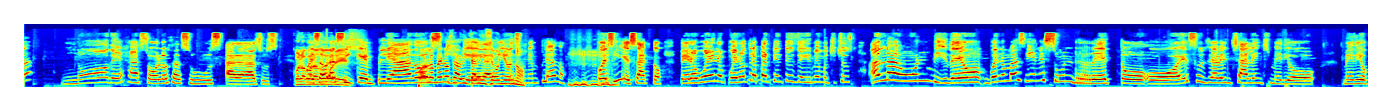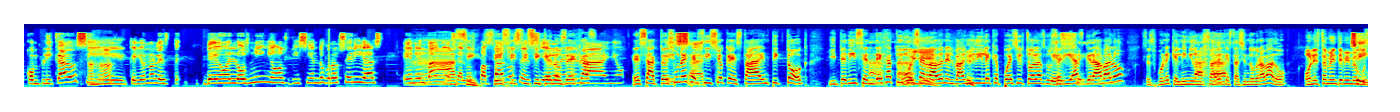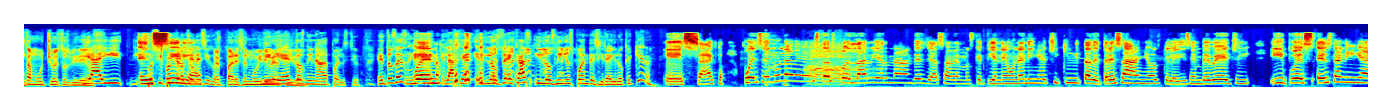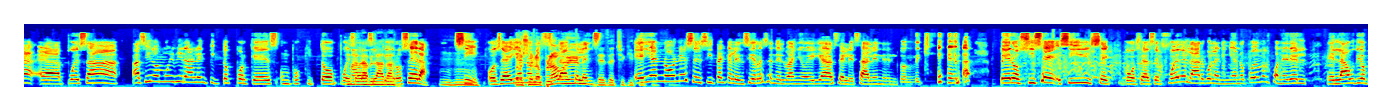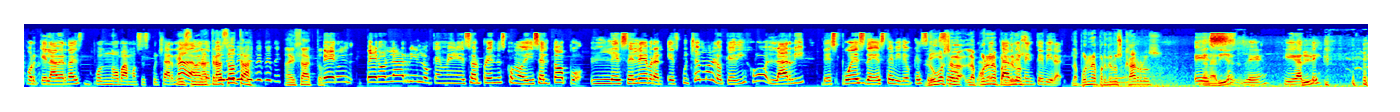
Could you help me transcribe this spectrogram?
no deja solos a sus a, a sus pues ahora sí que empleados. Por lo menos ahorita Bisoño es no. un empleado. Pues sí, exacto. Pero bueno, por otra parte, antes de irme, muchachos, anda un video, bueno, más bien es un reto o esos ya ven challenge medio, medio complicados Ajá. y que yo no les de los niños diciendo groserías en el baño, o sea, Ah, sí, los papás sí, los sí, que los en el baño. Exacto, es un ejercicio que está en TikTok y te dicen, deja a tu hijo Oye. encerrado en el baño y dile que puedes ir todas las groserías, grábalo. Se supone que el niño no sabe que está siendo grabado. Honestamente, a mí me Sí. gustan mucho esos videos. Y ahí, ¿En pues sí, porque no serio? tienes hijos. Me parecen muy ni divertidos. nietos ni nada por el estilo. Entonces, eh, la eh, los dejas y los niños pueden decir ahí lo que quieran. Exacto. Pues en una de estas, pues Larry Hernández, ya sabemos que tiene una niña chiquita de tres años que le dicen Bebechi. Y pues esta niña, eh, pues ha, ha sido muy viral en TikTok porque es un poquito, pues Mal ahora sí que hablada. grosera. Sí, o sea, ella Pero no necesita que la Desde ella no necesita que le encierres en el baño, ella se le sale en donde quiera, pero sí se, sí se, o sea, se fue de largo la niña, no podemos poner el, el audio porque la verdad es, pues no vamos a escuchar nada. es o una sea, tras otra. Exacto. Pero, pero Larry, lo que me sorprende es como dice el topo, le celebran. Escuchemos lo que dijo Larry después de este video que se Luego hizo se la, la ponen a los, viral. la ponen a prender los carros. Es- ¿Ganarías? sí, fíjate.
